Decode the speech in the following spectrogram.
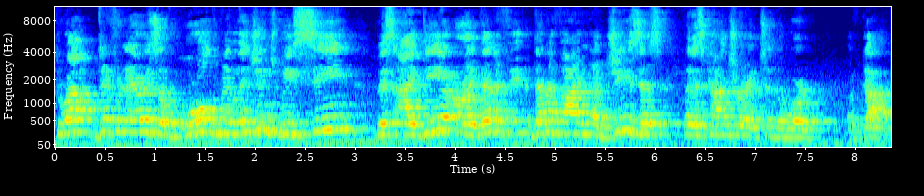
Throughout different areas of world religions, we see this idea or identify, identifying of Jesus that is contrary to the Word of God.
